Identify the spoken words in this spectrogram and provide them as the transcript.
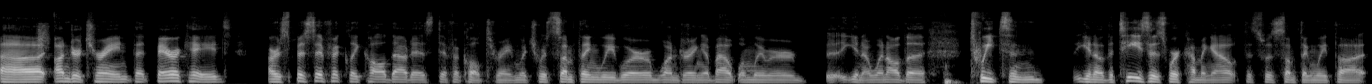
Uh under terrain that barricades are specifically called out as difficult terrain, which was something we were wondering about when we were uh, you know, when all the tweets and you know the teases were coming out. This was something we thought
